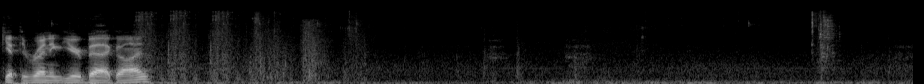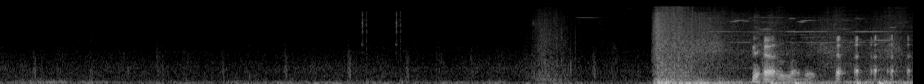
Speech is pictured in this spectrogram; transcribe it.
Get the running gear back on. I love it.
